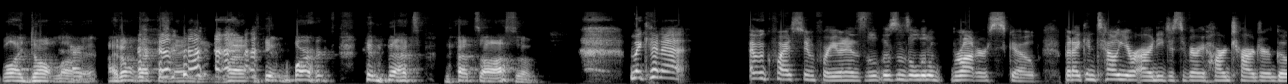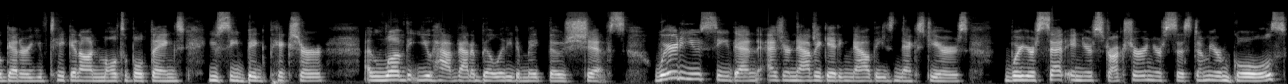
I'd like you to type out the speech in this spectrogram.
Well, I don't love it. I don't recommend it, but it worked. And that's that's awesome. Makena, have a question for you, and this is a little broader scope, but I can tell you're already just a very hard charger, go getter. You've taken on multiple things. You see big picture. I love that you have that ability to make those shifts. Where do you see then, as you're navigating now these next years, where you're set in your structure and your system, your goals,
